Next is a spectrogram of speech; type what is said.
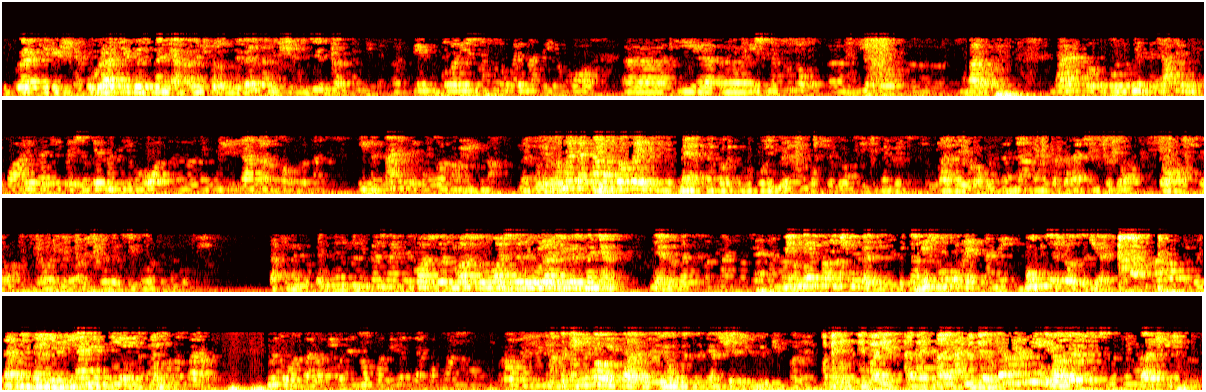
у проєкті рішення у разі визнання. А він що, не визнаний чи не дієздатний? Він- Було рішення суду визнати його е, і е, рішення суду е, діяло е, два роки. Зараз у позовній заяві у ухвалі так і пише визнати його е, особою і призначити повторного опікуна. Ми То ми так само прописуємо. Ми, коли щодо ми пишемо, що в разі його визнання ми не заперечуємо щодо того, що Георгій буде опікувати на кухні. Так що ми прописуємо. Ви знаєте, масло, масло, масло не у разі визнання. Ні, ну так. Він не буде чи не визнаний? Питання, був був це що означає? Минуло два роки, вони знову подають для повторного Ну, так чи нема ухвали його визнання ще? Бо він інвалід, це не знає людину. Я розумію, але бачите, що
